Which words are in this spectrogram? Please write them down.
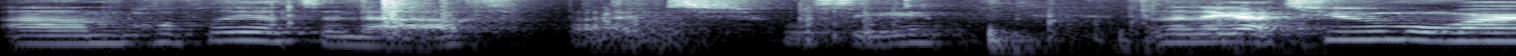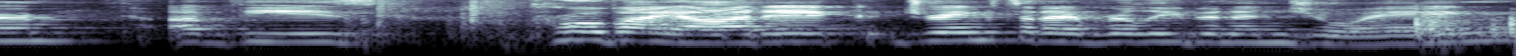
Um, hopefully that's enough, but we'll see. And then I got two more of these probiotic drinks that I've really been enjoying.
